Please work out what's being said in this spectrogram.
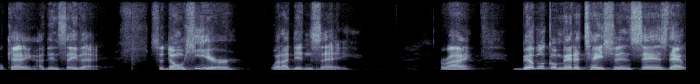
Okay? I didn't say that. So don't hear what I didn't say. All right? Biblical meditation says that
